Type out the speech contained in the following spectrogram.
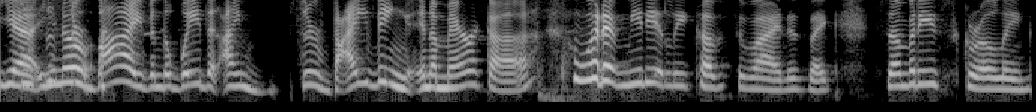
Yeah Just to you know survive in the way that I'm surviving in America. what immediately comes to mind is like somebody's scrolling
